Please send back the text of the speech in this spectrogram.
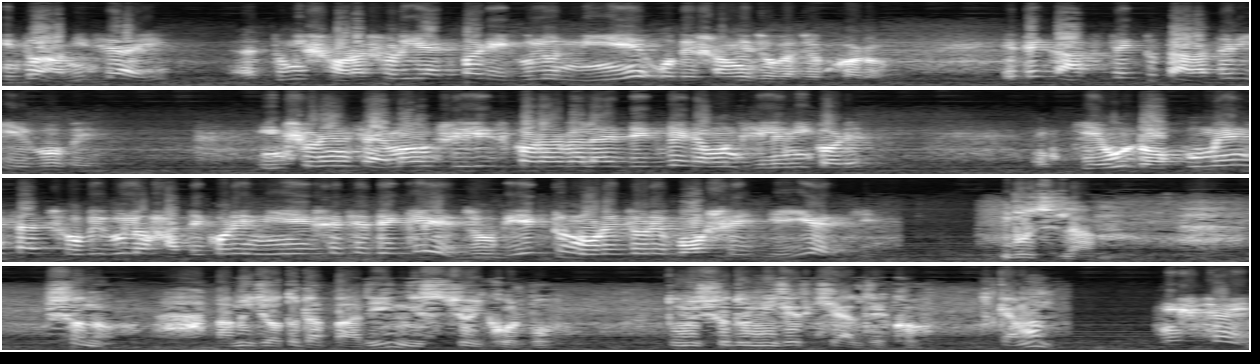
কিন্তু আমি চাই তুমি সরাসরি একবার এগুলো নিয়ে ওদের সঙ্গে যোগাযোগ করো। এতে কাজটা একটু তাড়াতাড়ি এগোবে। ইন্স্যুরেন্স অ্যামাউন্ট রিলিজ করার বেলায় দেখবে কেমন ঢিলেমি করে। কেউ ডকুমেন্টস আর ছবিগুলো হাতে করে নিয়ে এসেছে দেখলে যদি একটু নড়ে চড়ে বসে এই আর কি। বুঝলাম। শোনো আমি যতটা পারি নিশ্চয়ই করব। তুমি শুধু নিজের খেয়াল রেখো। কেমন? নিশ্চয়ই।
